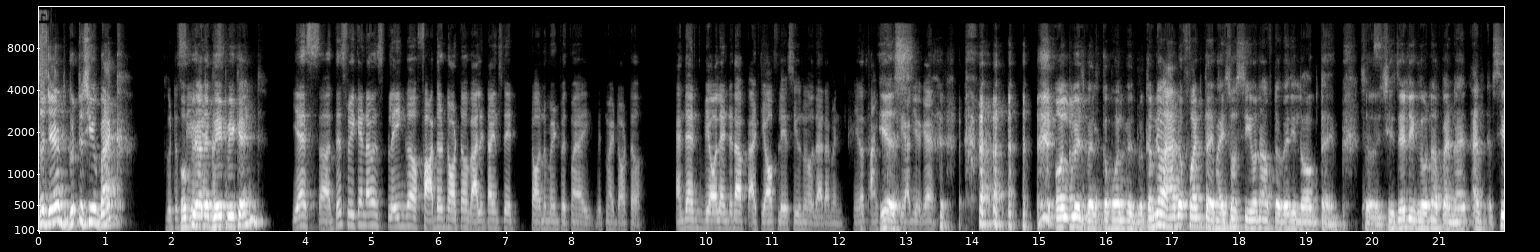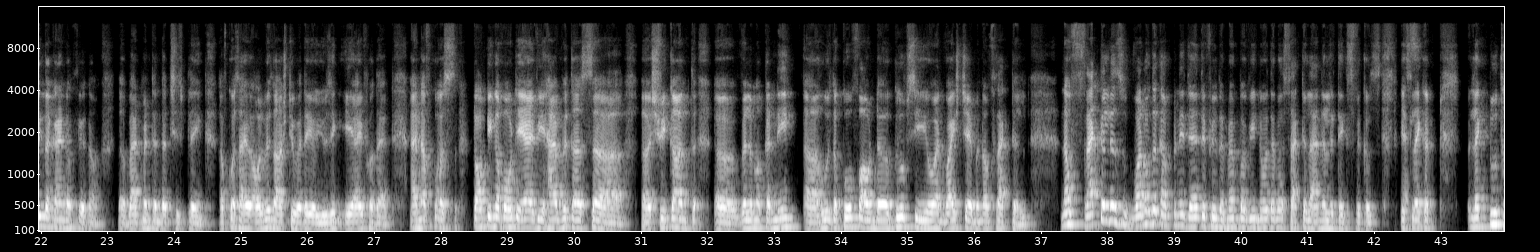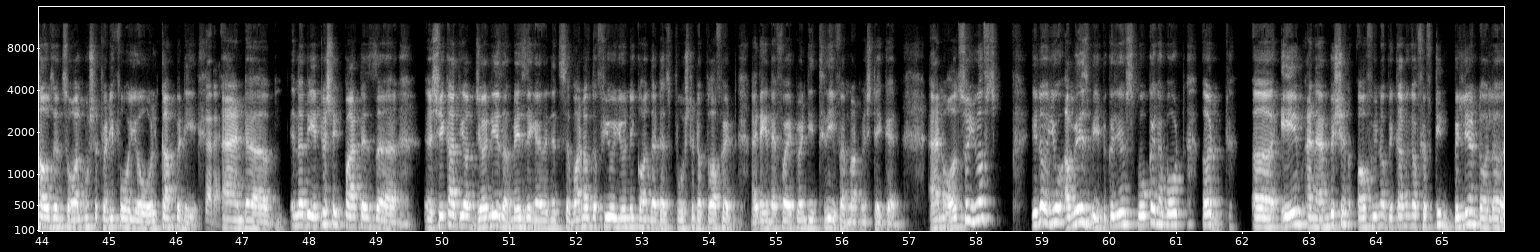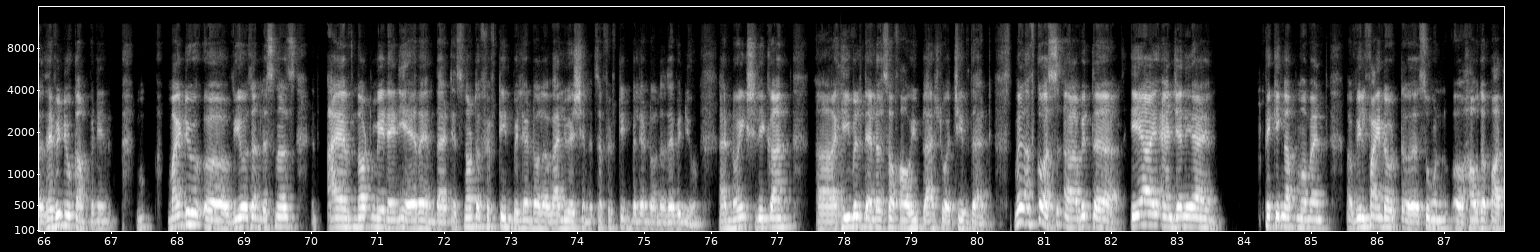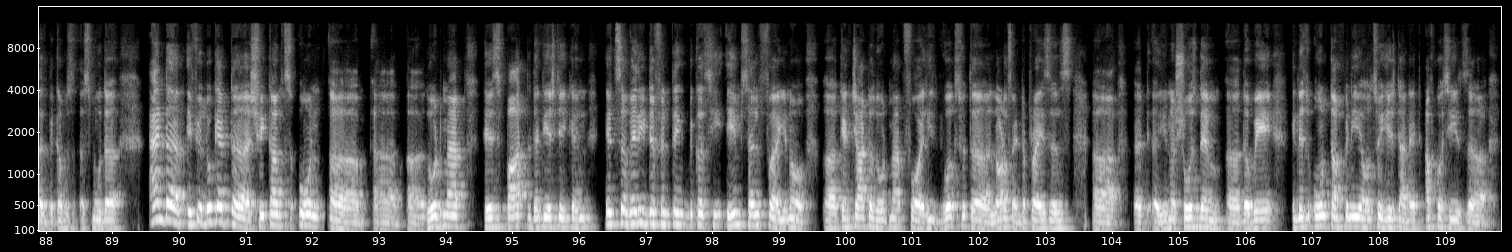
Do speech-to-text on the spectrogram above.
So, Jayanth, good to see you back. Good to see Hope you you had a great weekend. Yes, uh, this weekend I was playing a father-daughter Valentine's Day tournament with my with my daughter, and then we all ended up at your place. You know that. I mean, you know, thanks for Yes. again. Always welcome, always welcome. No, I had a fun time. I saw Siona after a very long time. So Yes. she's really grown up, and I, I've seen the kind of, you know, the badminton that she's playing. Of course, I always asked you whether you're using AI for that. And of course, talking about AI, we have with us uh, uh, Srikanth uh, uh, who is the co-founder, group CEO, and vice chairman of Fractal. Now, Fractal is one of the companies, Jayanth, if you remember, we know there was Fractal Analytics because it's Yes. like a like 2000, so almost a 24 year old company. Correct. And uh, you know the interesting part is, uh, Srikanth, your journey is amazing. I mean, it's one of the few unicorn that has posted a profit. I think in FY23, if I'm not mistaken. And also, you have, you know, you amaze me because you have spoken about a uh, aim and ambition of you know becoming a 15 billion dollar revenue company mind you uh, viewers and listeners i have not made any error in that it's not a 15 billion dollar valuation it's a 15 billion dollar revenue and knowing Srikanth uh, he will tell us of how he plans to achieve that well of course uh, with uh, ai and gen ai picking up moment. Uh, we'll find out uh, soon uh, how the path has become uh, smoother. And uh, if you look at uh, Srikanth's own uh, uh, uh, roadmap, his path that he has taken, it's a very different thing because he himself, uh, you know, can chart a roadmap for. He works with a lot of enterprises, you know, shows them the way. In his own company, also he's done it. Of course, he's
